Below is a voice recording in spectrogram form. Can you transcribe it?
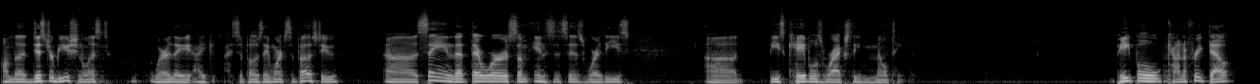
on the distribution list where they I, I suppose they weren't supposed to uh, saying that there were some instances where these uh, these cables were actually melting. People kind of freaked out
